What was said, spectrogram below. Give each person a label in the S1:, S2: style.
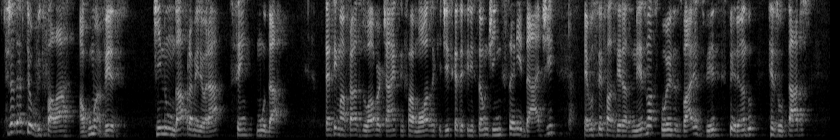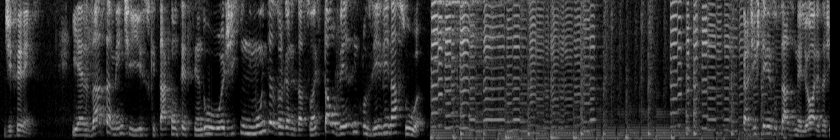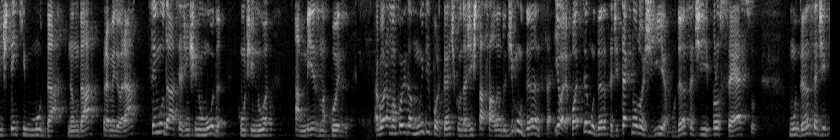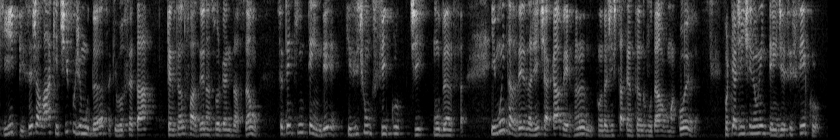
S1: Você já deve ter ouvido falar alguma vez que não dá para melhorar sem mudar. Até tem uma frase do Albert Einstein famosa que diz que a definição de insanidade é você fazer as mesmas coisas várias vezes esperando resultados diferentes. E é exatamente isso que está acontecendo hoje em muitas organizações, talvez inclusive na sua. Para a gente ter resultados melhores, a gente tem que mudar. Não dá para melhorar sem mudar. Se a gente não muda, continua a mesma coisa. Agora, uma coisa muito importante quando a gente está falando de mudança, e olha, pode ser mudança de tecnologia, mudança de processo, mudança de equipe, seja lá que tipo de mudança que você está tentando fazer na sua organização, você tem que entender que existe um ciclo de mudança. E muitas vezes a gente acaba errando quando a gente está tentando mudar alguma coisa, porque a gente não entende esse ciclo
